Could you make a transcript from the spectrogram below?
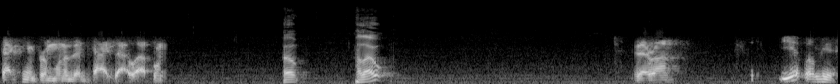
that came from one of the guys that left. When, Oh, hello. Is that Ron? Yep, I'm here.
